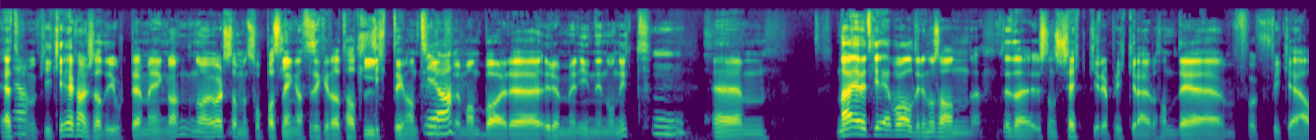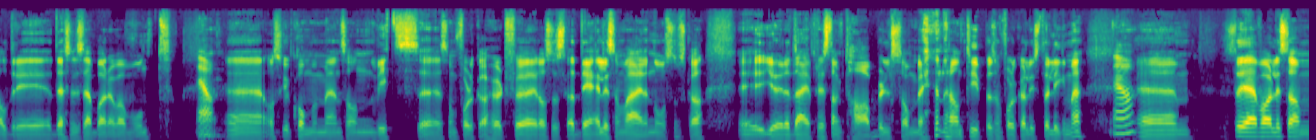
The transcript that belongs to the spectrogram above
Jeg tror Ja. nok ikke jeg kanskje hadde gjort det med en gang. Nå har vi vært sammen såpass lenge at det sikkert har tatt litt grann tid Ja. før man bare rømmer inn i noe nytt. Mm. Ehm, Nei, jeg vet ikke, jeg var aldri noe sånn Det der sånn sjekkereplikker her og sånn, det fikk jeg aldri Det syns jeg bare var vondt. Ja. Eh, og skulle komme med en sånn vits eh, som folk har hørt før, og så skal det liksom være noe som skal eh, gjøre deg presentabel som en eller annen type som folk har lyst til å ligge med. Ja. Eh, så jeg var liksom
